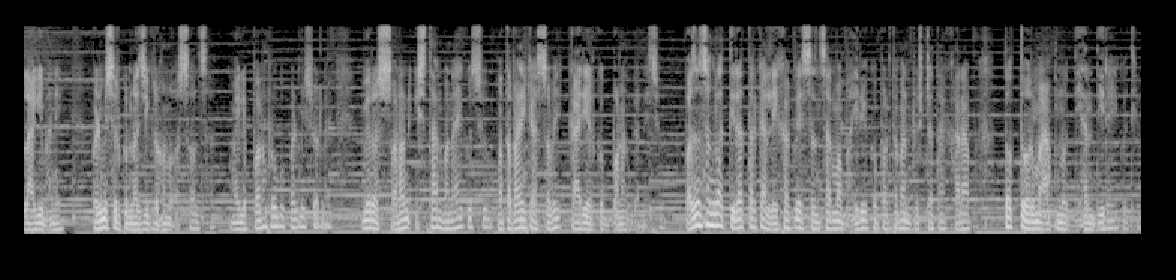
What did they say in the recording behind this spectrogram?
लागि भने परमेश्वरको नजिक रहनु असल छ। मैले परमप्रभु परमेश्वरलाई मेरो शरण स्थान बनाएको छु। म तपाईँका सबै कार्यहरूको वर्णन गर्नेछु। भजन सङ्ग्रह तिहत्तरका लेखकले संसारमा भइरहेको वर्तमान दुष्टता खराब तत्त्वहरूमा आफ्नो ध्यान दिइरहेको थियो।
